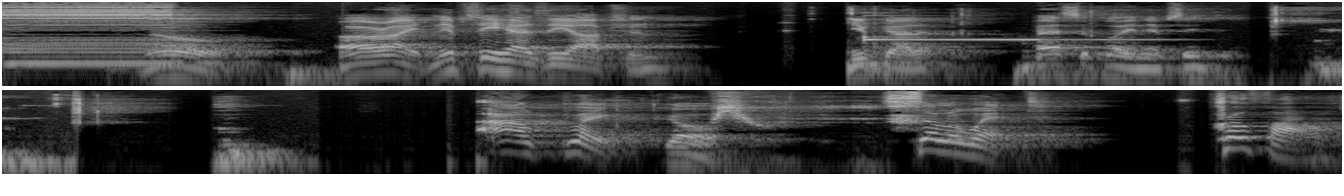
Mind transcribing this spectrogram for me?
No. All right. Nipsey has the option. You've got it. Pass or play, Nipsey. I'll play. Go. Silhouette. Profile.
